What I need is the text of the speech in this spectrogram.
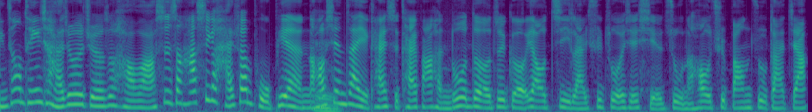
你这样听起来就会觉得说，好啦，事实上它是一个还算普遍，然后现在也开始开发很多的这个药剂来去做一些协助，然后去帮助大家，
